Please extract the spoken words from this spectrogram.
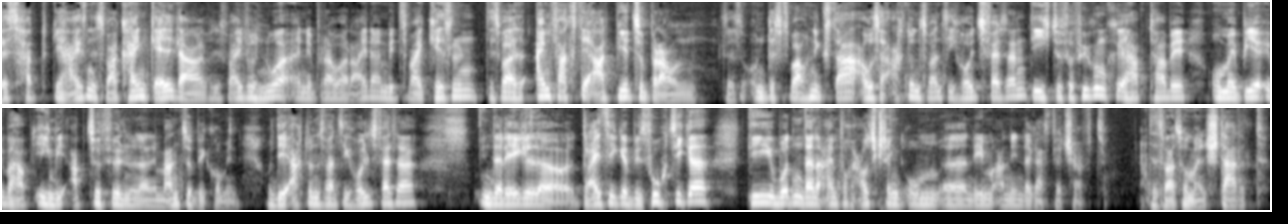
das hat geheißen, es war kein Geld da. Es war einfach nur eine Brauerei da mit zwei Kesseln. Das war einfachste Art, Bier zu brauen. Das, und das war auch nichts da, außer 28 Holzfässern, die ich zur Verfügung gehabt habe, um mein Bier überhaupt irgendwie abzufüllen und einen Mann zu bekommen. Und die 28 Holzfässer, in der Regel äh, 30er bis 50er, die wurden dann einfach ausgeschenkt oben äh, nebenan in der Gastwirtschaft. Das war so mein Start.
